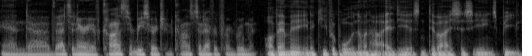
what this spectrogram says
And uh, that's an area of constant research and constant effort for improvement. Og hvad med energiforbruget, når man har alle de her sådan, devices i ens bil?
